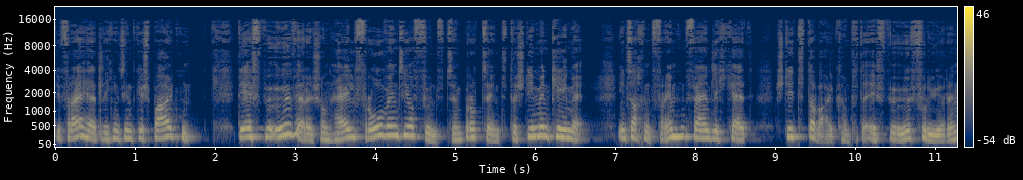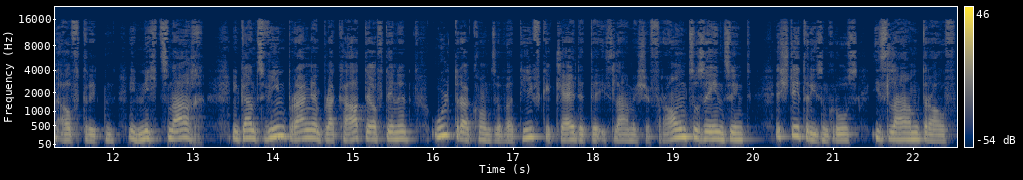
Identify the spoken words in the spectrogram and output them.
Die Freiheitlichen sind gespalten. Die FPÖ wäre schon heilfroh, wenn sie auf 15 Prozent der Stimmen käme. In Sachen Fremdenfeindlichkeit steht der Wahlkampf der FPÖ früheren Auftritten in nichts nach. In ganz Wien prangen Plakate, auf denen ultrakonservativ gekleidete islamische Frauen zu sehen sind. Es steht riesengroß Islam drauf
